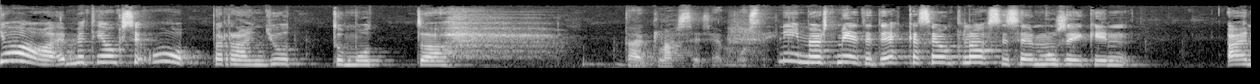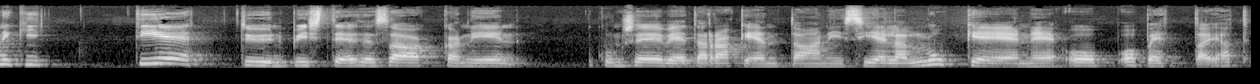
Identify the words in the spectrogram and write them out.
joo, en mä tiedä onko se operan juttu, mutta... Tai klassisen musiikin. Niin, mä mietin, että ehkä se on klassisen musiikin ainakin tiettyyn pisteeseen saakka, niin kun CVtä rakentaa, niin siellä lukee ne opettajat.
